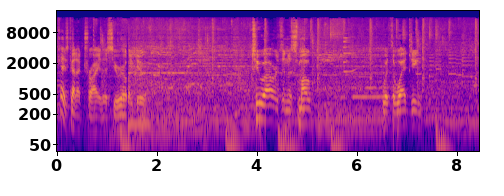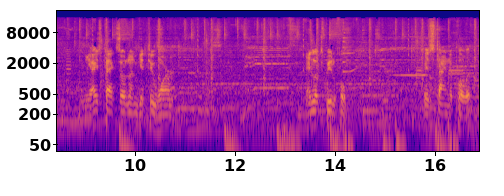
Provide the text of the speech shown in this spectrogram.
You guys gotta try this, you really do two hours in the smoke with the wedgie. The ice pack so it doesn't get too warm. It looks beautiful. It's time to pull it.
